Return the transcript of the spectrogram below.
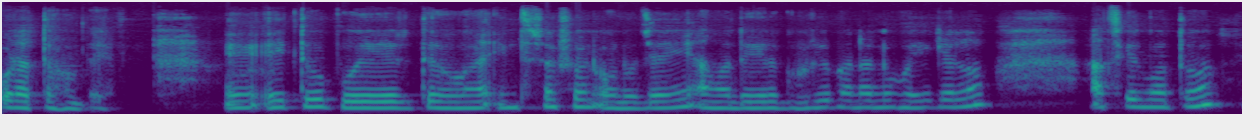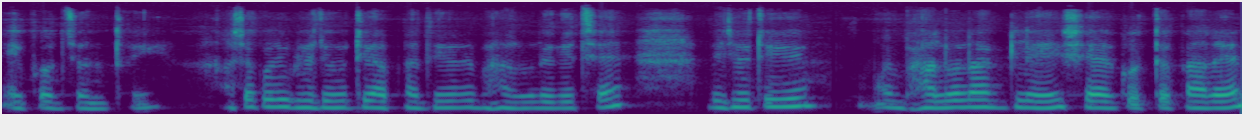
ওড়াতে হবে। এই তো বইয়ের দেওয়া ইনস্ট্রাকশন অনুযায়ী আমাদের ঘুরে বানানো হয়ে গেল। আজকের মতো এ পর্যন্তই। আশা করি ভিডিওটি আপনাদের ভালো লেগেছে। ভিডিওটি ভালো লাগলে শেয়ার করতে পারেন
